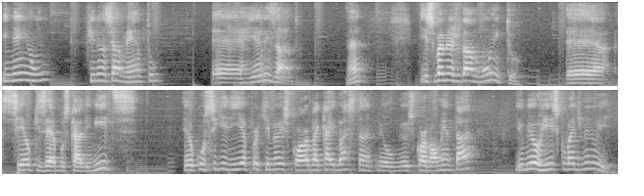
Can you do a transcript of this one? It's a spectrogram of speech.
e nenhum financiamento é, realizado. Né? Isso vai me ajudar muito é, se eu quiser buscar limites, eu conseguiria porque meu score vai cair bastante, meu, meu score vai aumentar e o meu risco vai diminuir.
